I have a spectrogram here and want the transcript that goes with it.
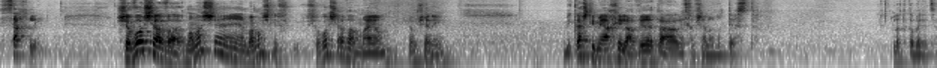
סח לי. שבוע שעבר, ממש, אה, ממש, לפ- שבוע שעבר, מה היום? יום שני, ביקשתי מאחי להעביר את הרכב שלנו טסט. לא תקבל את זה.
